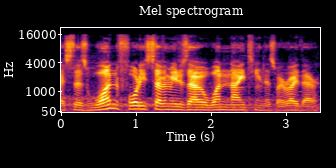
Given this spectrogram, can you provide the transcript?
Okay, so there's 147 meters out, 119 this way, right there.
